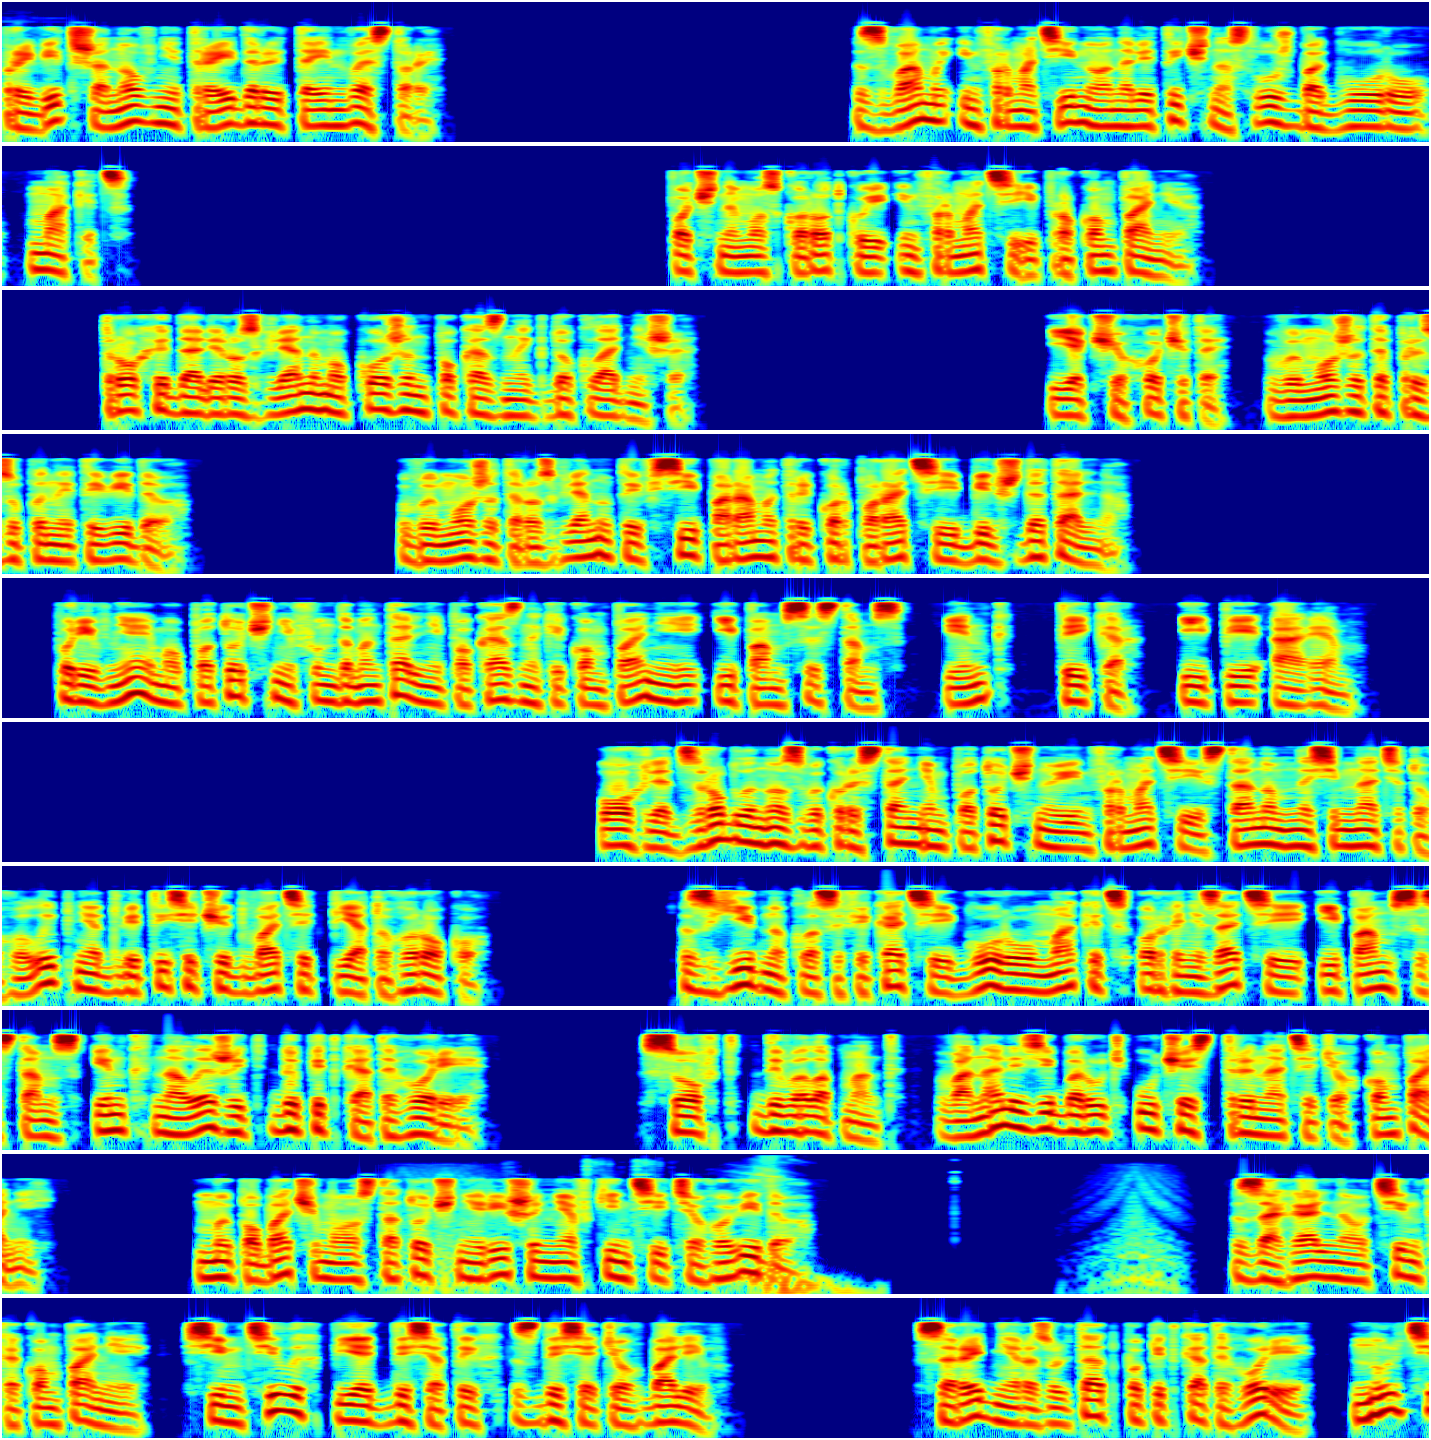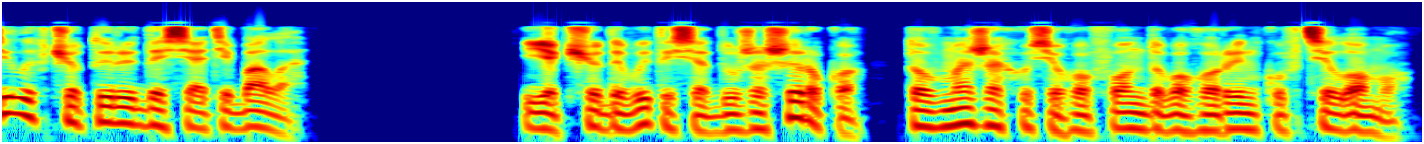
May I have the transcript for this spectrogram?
Привіт, шановні трейдери та інвестори. З вами інформаційно-аналітична служба Guru Markets. Почнемо з короткої інформації про компанію. Трохи далі розглянемо кожен показник докладніше. Якщо хочете, ви можете призупинити відео. Ви можете розглянути всі параметри корпорації більш детально. Порівняємо поточні фундаментальні показники компанії EPAM Systems, Inc., Ticker, EPAM. Огляд зроблено з використанням поточної інформації станом на 17 липня 2025 року. Згідно класифікації Guru Markets організації EPAM Systems Inc. належить до підкатегорії Soft Development. В аналізі беруть участь 13 компаній. Ми побачимо остаточні рішення в кінці цього відео. Загальна оцінка компанії 7,5 з 10 балів. Середній результат по підкатегорії 0,4 бала. Якщо дивитися дуже широко, то в межах усього фондового ринку в цілому.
